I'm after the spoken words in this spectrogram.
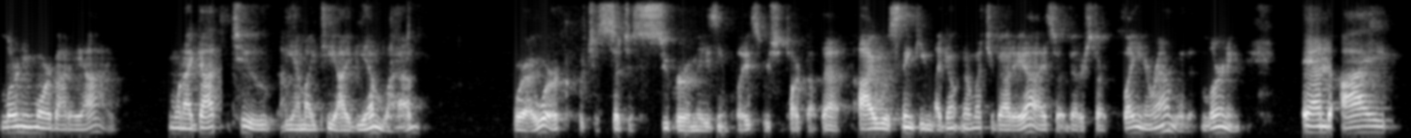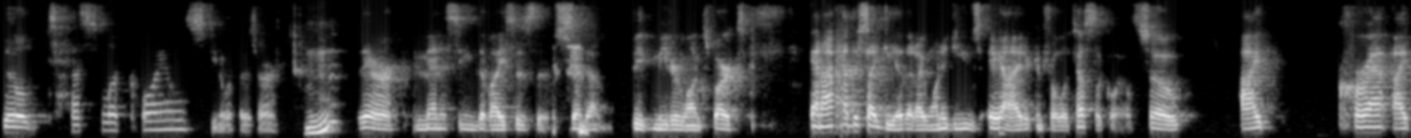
learning more about AI. When I got to the MIT IBM lab, where I work, which is such a super amazing place, we should talk about that. I was thinking I don't know much about AI, so I better start playing around with it and learning. And I build Tesla coils. Do you know what those are? Mm-hmm. They're menacing devices that send out big meter long sparks. And I had this idea that I wanted to use AI to control a Tesla coil. So I cra- I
